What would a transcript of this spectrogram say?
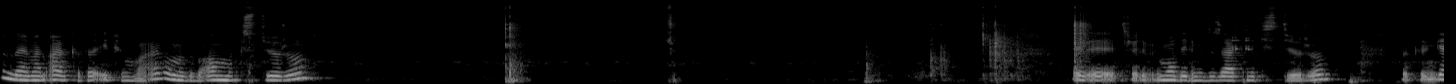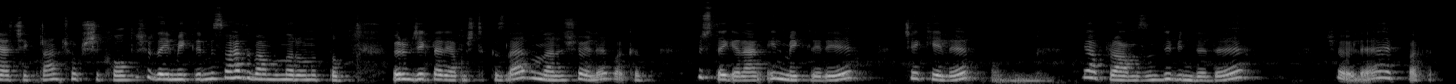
Şunda hemen arkada ipim var. Onu da almak istiyorum. Evet, şöyle bir modelimi düzeltmek istiyorum. Bakın gerçekten çok şık oldu. Şurada ilmeklerimiz vardı. Ben bunları unuttum. Örümcekler yapmıştık kızlar. Bunların şöyle bakın. Üste gelen ilmekleri çekelim. Yaprağımızın dibinde de şöyle hep bakın.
